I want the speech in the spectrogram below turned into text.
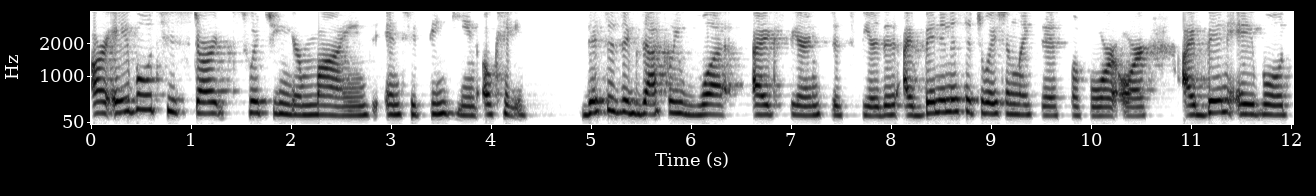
are able to start switching your mind into thinking okay this is exactly what I experienced is fear that I've been in a situation like this before, or I've been able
